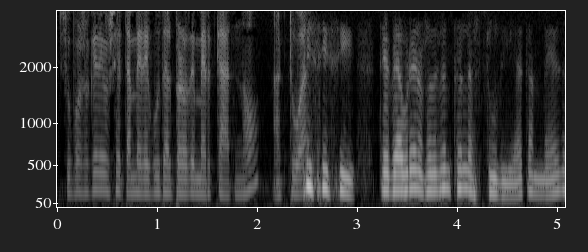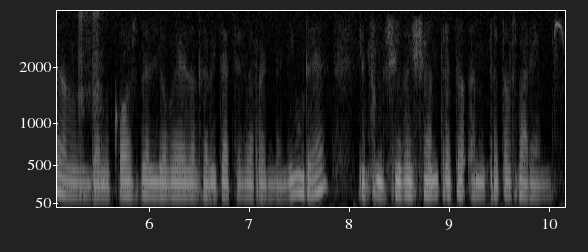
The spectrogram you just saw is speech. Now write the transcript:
Suposo que deu ser també degut al preu de mercat, no? Actual. Sí, sí, sí. Té a veure, nosaltres hem fet l'estudi eh, també del, del cost del lloguer dels habitatges de renda lliure i en funció d'això hem, tret, hem tret els barems.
